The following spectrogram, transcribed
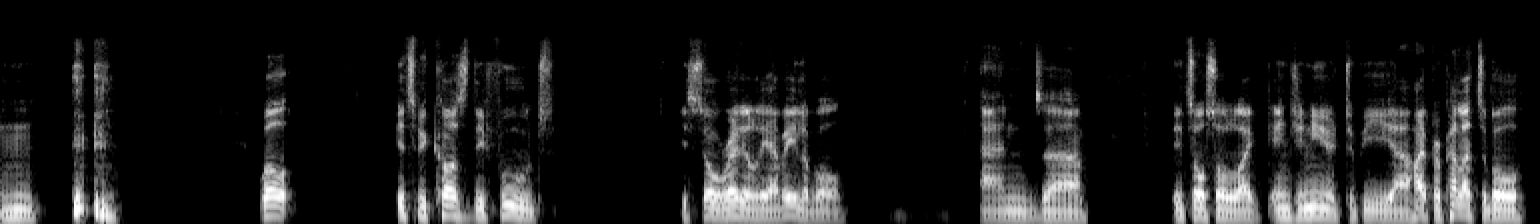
Mm-hmm. well it's because the food is so readily available and uh, it's also like engineered to be uh, hyper palatable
